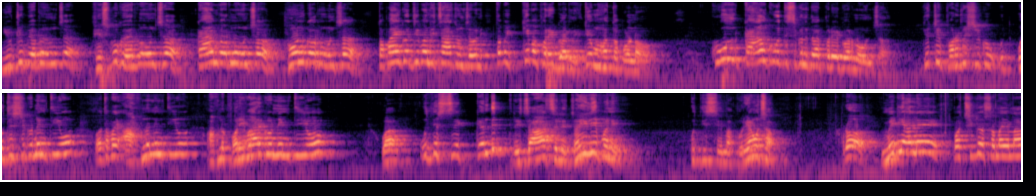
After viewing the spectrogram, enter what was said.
युट्युब हेर्नुहुन्छ फेसबुक हेर्नुहुन्छ काम गर्नुहुन्छ फोन गर्नुहुन्छ तपाईँको जीवन रिचार्ज हुन्छ भने तपाईँ केमा प्रयोग गर्ने? त्यो महत्त्वपूर्ण हो। कुन कामको उद्देश्यको निम्ति तपाईँ प्रयोग गर्नुहुन्छ? त्यो चाहिँ परमेश्वरको उद्- उद्देश्यको निम्ति हो वा तपाईँ आफ्नो निम्ति हो आफ्नो परिवारको निम्ति हो वा उद्देश्य केन्द्रित रिचार्जले जहिले पनि उद्देश्यमा पुर्याउँछ। र मिडियाले पछिल्लो समयमा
